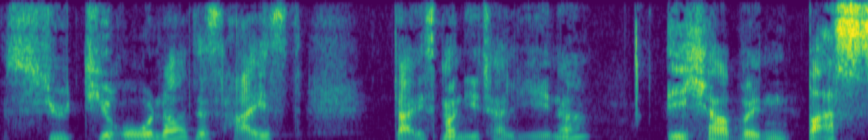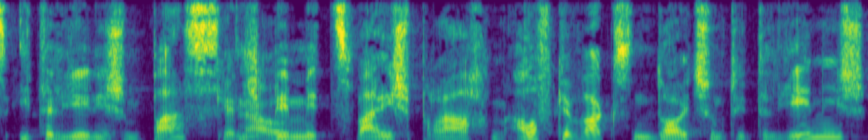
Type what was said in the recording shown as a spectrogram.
Südtiroler. Das heißt, da ist man Italiener. Ich habe einen Pass, italienischen Pass. Genau. Ich bin mit zwei Sprachen aufgewachsen, Deutsch und Italienisch.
